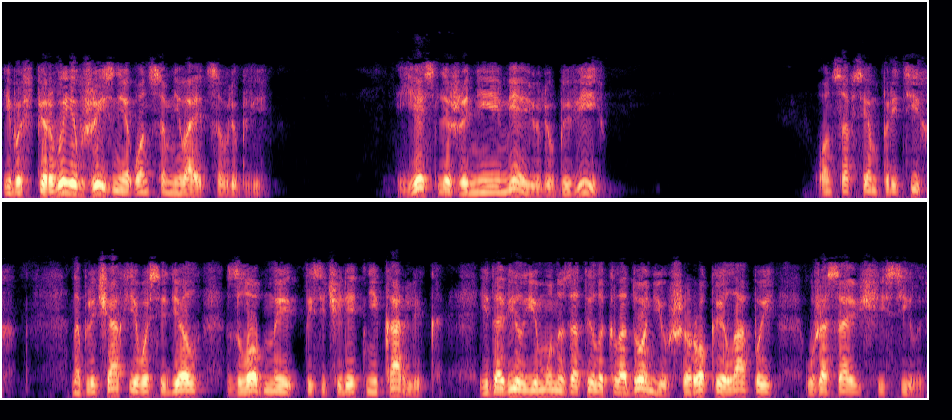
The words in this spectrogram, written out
ибо впервые в жизни он сомневается в любви. Если же не имею любви... Он совсем притих. На плечах его сидел злобный тысячелетний карлик, и давил ему на затылок ладонью, широкой лапой ужасающей силы.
